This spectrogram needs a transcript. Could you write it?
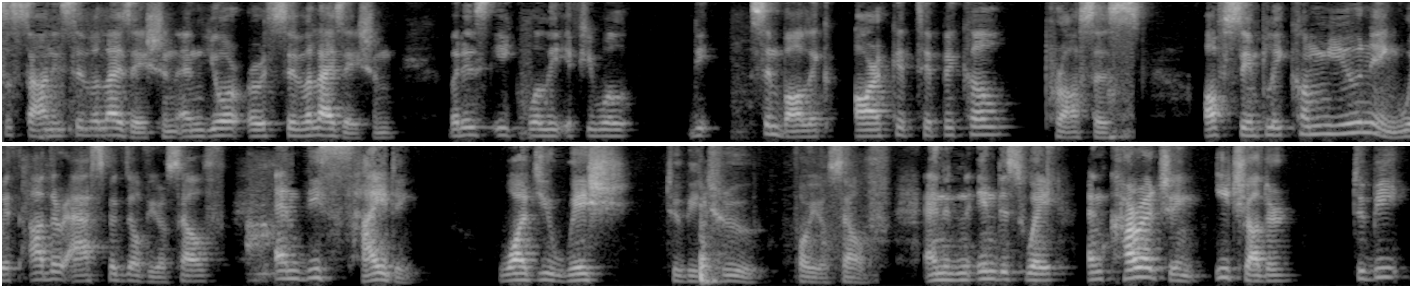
the Essassani civilization and your Earth civilization, but is equally, if you will, the symbolic archetypical process of simply communing with other aspects of yourself and deciding what you wish to be true for yourself. And in, in this way, encouraging each other to be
